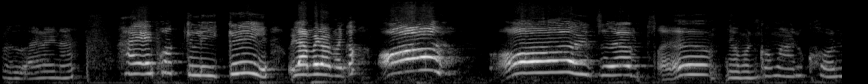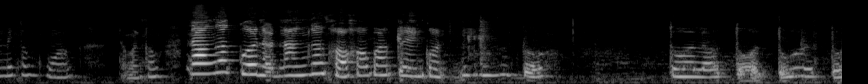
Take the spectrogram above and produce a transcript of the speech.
เอออะไรนะ ให้ไอ้พวกกลีกี้เวลาไปโดนมันก็โอ้ยโอ้ยเจ็บเจ็บเดี๋ยวมันก็มาทุกคนไม่ต้องห่วงเดี๋ยวมันก็นางก็กลัวเดี๋ยวนางก็ ขอเข้าบ้านตัวเองก่อนตัวตัวแล้วตัวตัวตัว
